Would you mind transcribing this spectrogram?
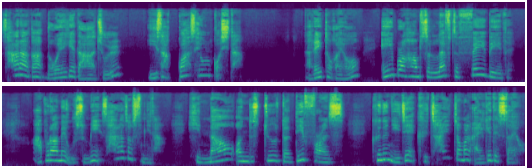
사라가 너에게 낳아줄 이삭과 세울 것이다. 나레이터가요. Abraham's left faded. 아브라함의 웃음이 사라졌습니다. He now understood the difference. 그는 이제 그 차이점을 알게 됐어요.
